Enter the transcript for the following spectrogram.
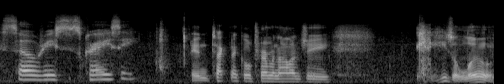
So Reese is crazy? In technical terminology, he's a loon.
